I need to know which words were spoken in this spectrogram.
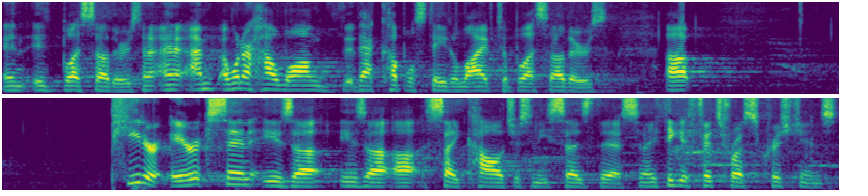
and it bless others. And I, I, wonder how long that couple stayed alive to bless others. Uh, Peter Erickson is, a, is a, a psychologist, and he says this, and I think it fits for us Christians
